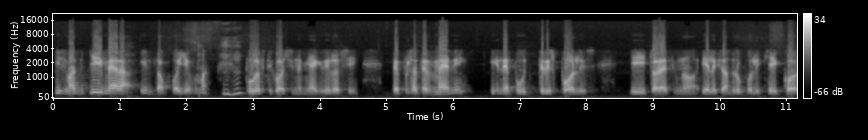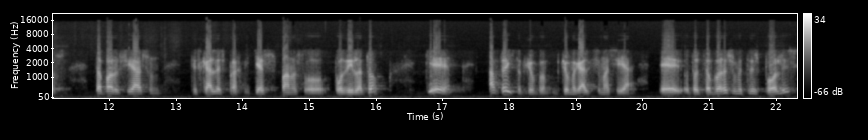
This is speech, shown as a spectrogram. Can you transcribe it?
Η σημαντική ημέρα είναι το απογευμα που ευτυχώς είναι μια εκδήλωση ε, προστατευμένη. Είναι που τρεις πόλεις η, το Ρέθυμνο, η Αλεξανδρούπολη και η ΚΟΣ θα παρουσιάσουν τις καλές πρακτικές πάνω στο ποδήλατο και αυτό έχει το πιο, πιο μεγάλη σημασία. Ε, το ότι θα μπορέσουμε τρεις πόλεις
